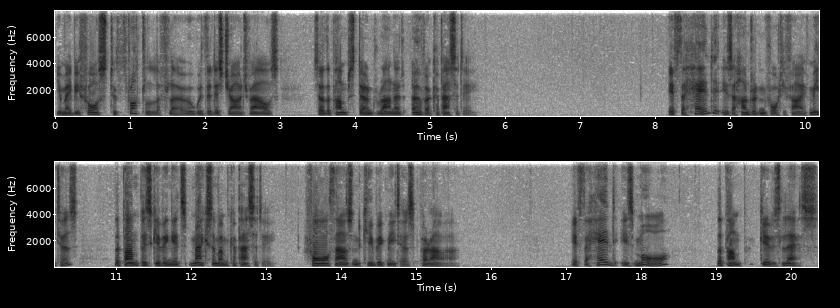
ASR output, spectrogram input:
you may be forced to throttle the flow with the discharge valves so the pumps don't run at overcapacity. If the head is 145 metres, the pump is giving its maximum capacity, 4,000 cubic metres per hour. If the head is more, the pump gives less.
